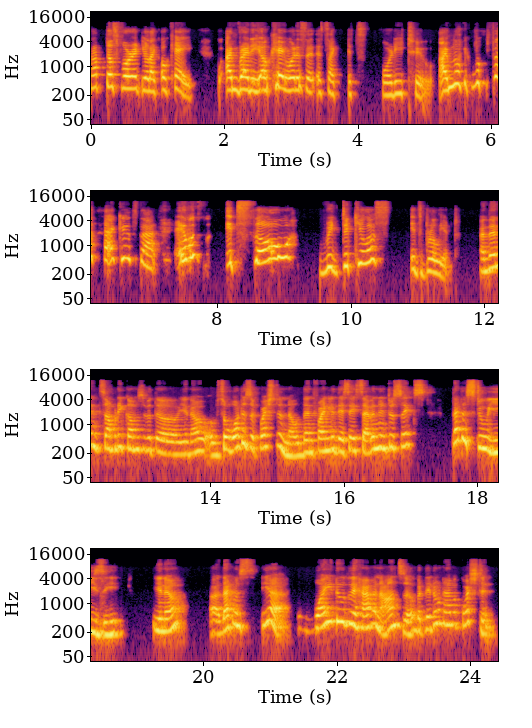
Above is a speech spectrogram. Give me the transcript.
prepped us for it you're like okay I'm ready. Okay, what is it? It's like it's 42. I'm like, what the heck is that? It was it's so ridiculous. It's brilliant. And then somebody comes with a, you know, so what is the question now? Then finally they say seven into six. That is too easy, you know. Uh, that was yeah. Why do they have an answer but they don't have a question?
